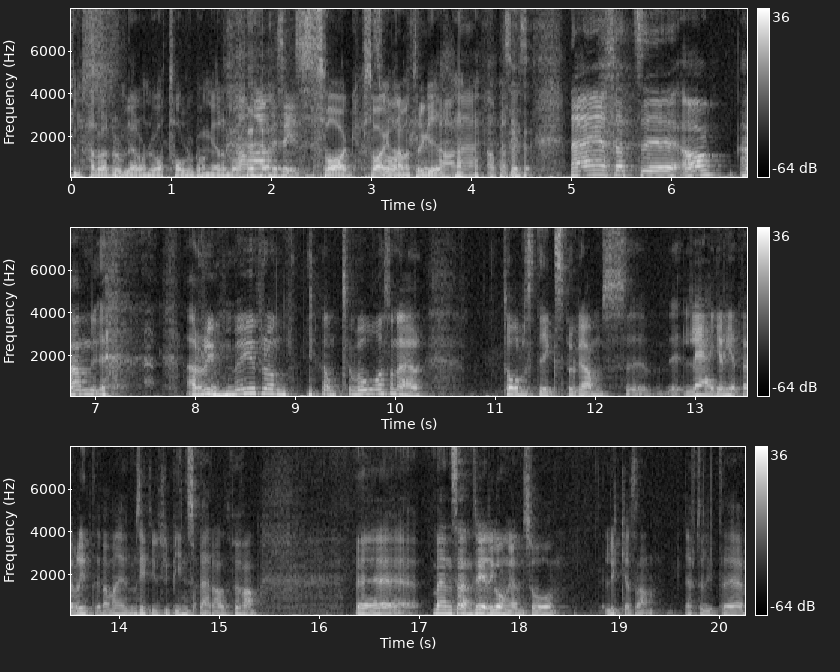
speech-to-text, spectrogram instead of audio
Det hade varit roligare om det var 12 gånger ändå. ja, precis. Svag, svag dramaturgi. Ja, nej, ja, precis. Nej, så att... eh, Ja, han... Han rymmer ju från genom två sådana här 12-stegsprograms... eh, Läger heter det väl inte, men man sitter ju typ inspärrad för fan. Eh, Men sen tredje gången så lyckas han. Efter lite...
